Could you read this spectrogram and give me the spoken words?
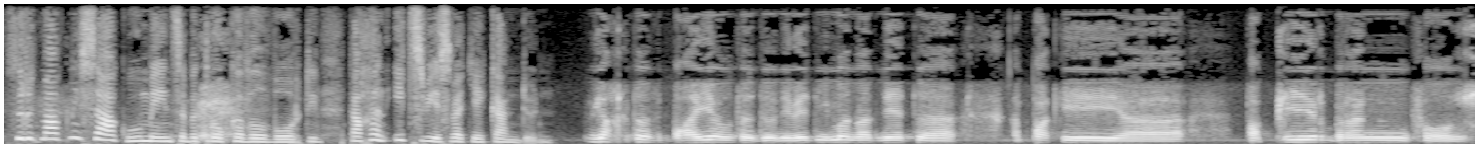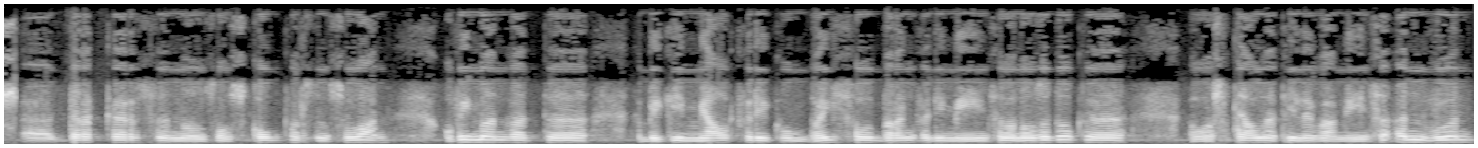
So dit maak nie saak hoe mense betrokke wil word nie. Daar gaan iets wees wat jy kan doen. Ja, is baie om te doen. Jy weet iemand wat net eh, 'n uh, pakkie uh papier bring vir ons uh, drukkers en ons ons kompers en so aan of iemand wat 'n uh, bietjie melk vir die kombuis wil bring vir die mense want ons het ook 'n uh, hostel natuurlik waar mense inwoon.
